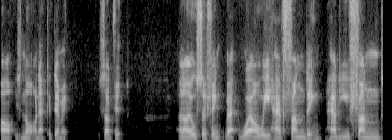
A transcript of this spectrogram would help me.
Art is not an academic subject, and I also think that while we have funding, how do you fund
